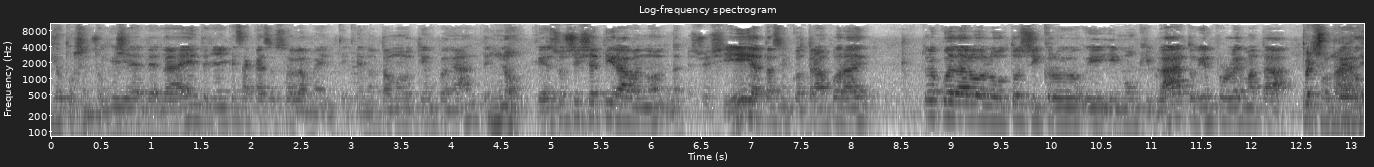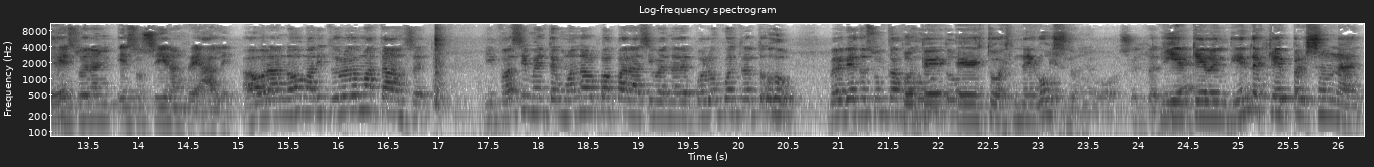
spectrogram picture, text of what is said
10% que la gente tiene que sacarse solamente, que no estamos los tiempos en antes. No. Que eso sí se tiraba, ¿no? Eso sí, hasta se encontraban por ahí. Tú recuerdas los, los Toxicro y, y Monkey Black, bien problema está. Personal. Pero que eso eran, eso sí eran reales. Ahora no, manito, tú lo matándose. Y fácilmente mandan los paparazzi, y después lo encuentras tú bebiéndose un café. Porque esto es negocio. Esto es negocio y el que lo entiende es que es personal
